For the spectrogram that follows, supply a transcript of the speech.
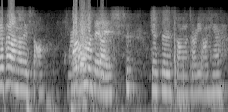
Gonna put on another song. We're We're almost almost done. Just the song that's already on here.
